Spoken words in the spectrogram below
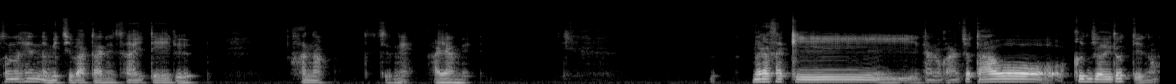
その辺の道端に咲いている花ですよね。あやめ。紫なのかな？ちょっと青、燻蒸色っていうの？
